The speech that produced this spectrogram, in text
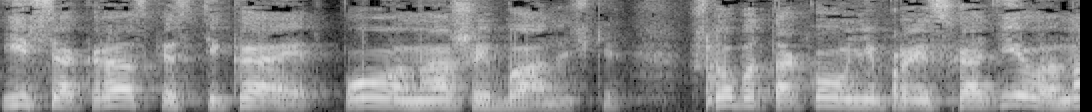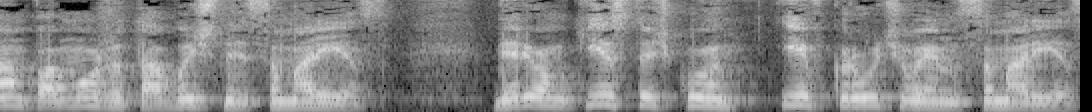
и вся краска стекает по нашей баночке. Чтобы такого не происходило, нам поможет обычный саморез. Берем кисточку и вкручиваем саморез.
